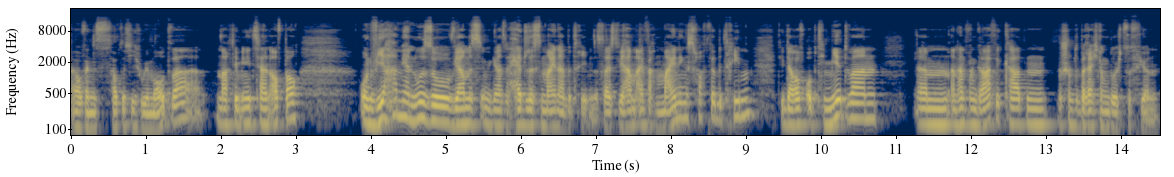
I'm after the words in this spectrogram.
auch wenn es hauptsächlich remote war nach dem initialen Aufbau. Und wir haben ja nur so, wir haben es irgendwie genannt so Headless Miner betrieben. Das heißt, wir haben einfach Mining-Software betrieben, die darauf optimiert waren, ähm, anhand von Grafikkarten bestimmte Berechnungen durchzuführen.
